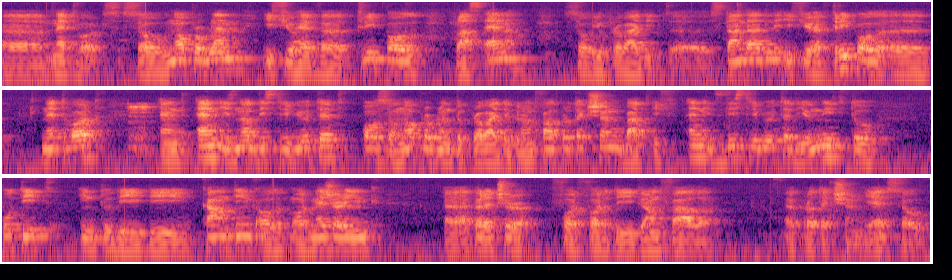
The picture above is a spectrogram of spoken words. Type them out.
uh, networks. So no problem if you have a three pole plus n, so you provide it uh, standardly. If you have three pole network, and n is not distributed also no problem to provide the ground fault protection but if n is distributed you need to put it into the, the counting or, or measuring uh, aperture for, for the ground fault uh, protection yeah? So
